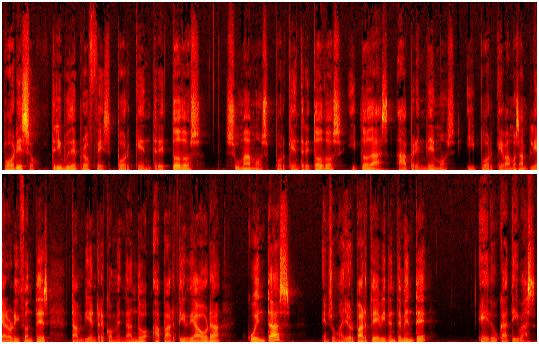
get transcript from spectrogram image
Por eso, tribu de profes, porque entre todos sumamos porque entre todos y todas aprendemos y porque vamos a ampliar horizontes, también recomendando a partir de ahora cuentas, en su mayor parte evidentemente, educativas.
